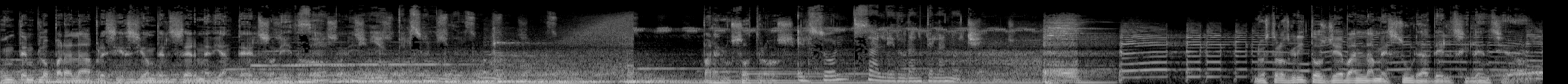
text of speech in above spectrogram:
Un templo para la apreciación del ser mediante el sonido. mediante el sonido. Para nosotros. El sol sale durante la noche. Nuestros gritos llevan la mesura del silencio.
